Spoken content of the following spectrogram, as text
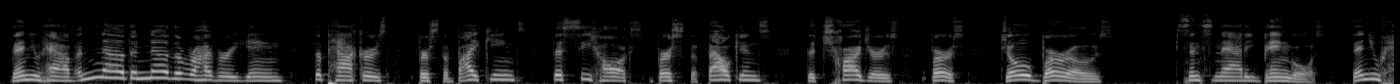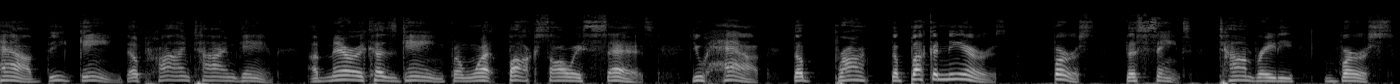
Then you have another another rivalry game: the Packers versus the Vikings, the Seahawks versus the Falcons, the Chargers versus Joe Burrow's Cincinnati Bengals. Then you have the game, the prime time game, America's game from what Fox always says. You have the Bron- the Buccaneers versus the Saints. Tom Brady versus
